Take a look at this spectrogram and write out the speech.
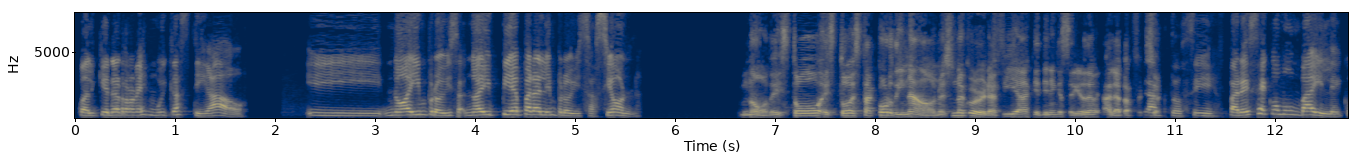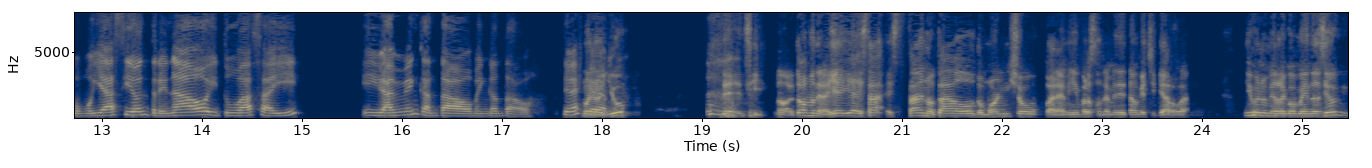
cualquier error es muy castigado, y no hay improvisa no hay pie para la improvisación. No, es todo, es, todo está coordinado, no es una coreografía que tiene que salir de- a la perfección. Exacto, sí. Parece como un baile, como ya ha sido entrenado y tú vas ahí. Y a mí me ha encantado, me ha encantado. Tienes Bueno, que yo. de- sí, no, de todas maneras, ya, ya está, está anotado The Morning Show. Para mí, personalmente, tengo que chequearla. Y bueno, mi recomendación,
